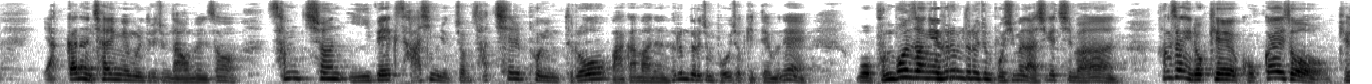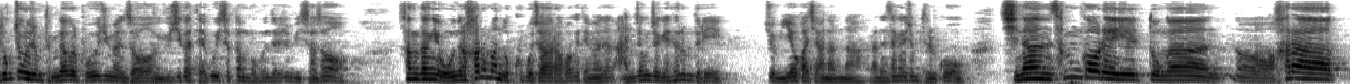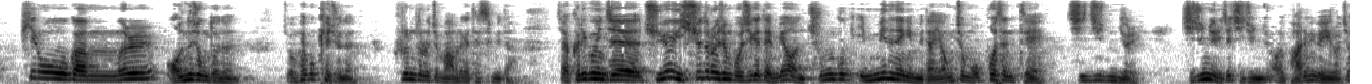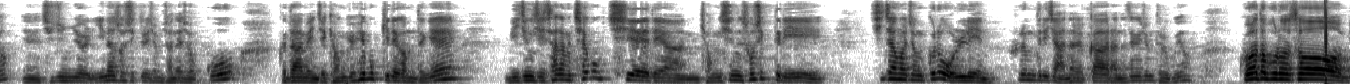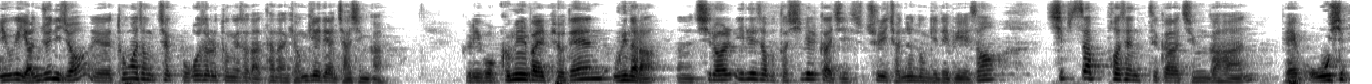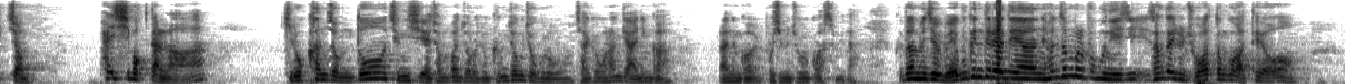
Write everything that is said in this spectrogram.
약간은 차익 매물들이 좀 나오면서 3246.47포인트로 마감하는 흐름들을 좀 보여줬기 때문에 뭐 분본상의 흐름들을 좀 보시면 아시겠지만 항상 이렇게 고가에서 계속적으로 좀 등락을 보여주면서 유지가 되고 있었던 부분들이 좀 있어서 상당히 오늘 하루만 놓고 보자라고 하게 되면 안정적인 흐름들이 좀 이어가지 않았나라는 생각이 좀 들고 지난 3거래일 동안 어, 하락 피로감을 어느 정도는 좀 회복해주는 흐름들로 좀 마무리가 됐습니다. 자 그리고 이제 주요 이슈들을 좀 보시게 되면 중국 인민은행입니다. 0.5%의 지지율 지준율이죠, 지준율. 어, 발음이 왜 이러죠? 예, 지준율 인하 소식들이 좀 전해졌고, 그 다음에 이제 경기 회복 기대감 등의 미증시 사상 최고치에 대한 경신 소식들이 시장을 좀 끌어올린 흐름들이지 않을까라는 생각이 좀 들고요. 그와 더불어서 미국의 연준이죠. 예, 통화정책 보고서를 통해서 나타난 경기에 대한 자신감. 그리고 금일 발표된 우리나라 7월 1일서부터 10일까지 수출이 전년 동기 대비해서 14%가 증가한 150점 80억 달러 기록한 점도 증시에 전반적으로 좀 긍정적으로 작용을 한 게 아닌가라는 걸 보시면 좋을 것 같습니다. 그 다음에 이제 외국인들에 대한 현선물 부분이 상당히 좀 좋았던 것 같아요.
